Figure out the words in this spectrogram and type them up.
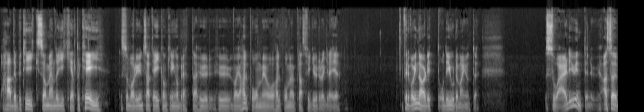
hade butik som ändå gick helt okej, okay, så var det ju inte så att jag gick omkring och berättade hur, hur, vad jag höll på med och höll på med plastfigurer och grejer. För det var ju nördigt och det gjorde man ju inte. Så är det ju inte nu. Alltså,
